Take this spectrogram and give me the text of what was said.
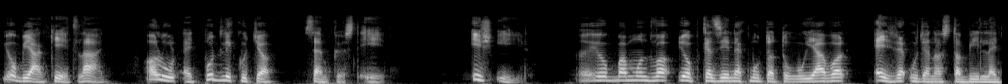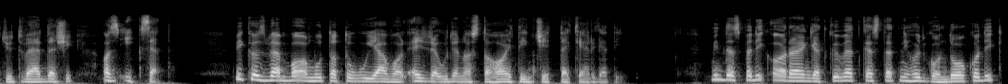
jobbján két lány, alul egy pudlikutya, szemközt én. És ír. Jobban mondva, jobb kezének mutató ujjával egyre ugyanazt a billentyűt verdesi, az X-et, miközben bal mutató ujjával egyre ugyanazt a hajtincsét tekergeti. Mindez pedig arra enged következtetni, hogy gondolkodik,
